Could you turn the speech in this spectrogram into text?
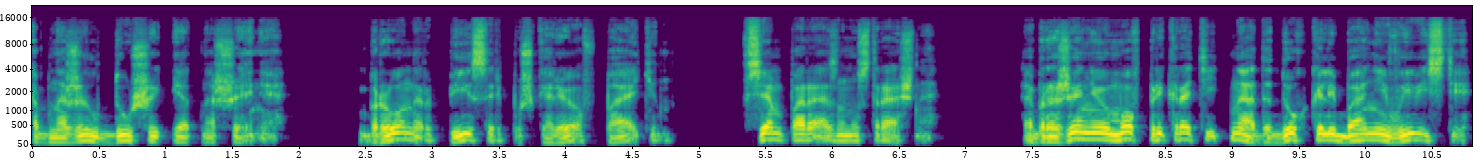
обнажил души и отношения. Брунер, Писарь, Пушкарев, Пайкин. Всем по-разному страшно. Ображение умов прекратить надо, дух колебаний вывести.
